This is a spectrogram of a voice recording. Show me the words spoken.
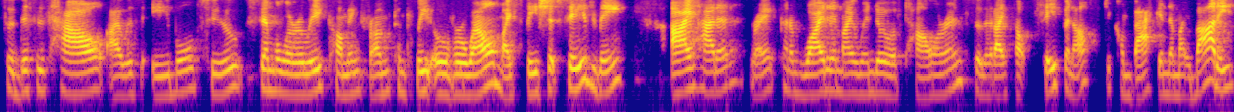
So this is how I was able to, similarly, coming from complete overwhelm, my spaceship saved me. I had to, right, kind of widen my window of tolerance so that I felt safe enough to come back into my body.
